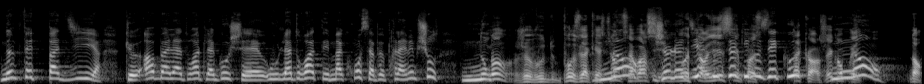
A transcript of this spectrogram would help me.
ne me faites pas dire que ah bah, la droite, la gauche, ou la droite et Macron, c'est à peu près la même chose. Non. Non, je vous pose la question de savoir si je le dis à tous ceux qui nous écoutent. D'accord, j'ai compris. Non. Non.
